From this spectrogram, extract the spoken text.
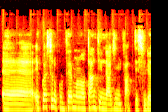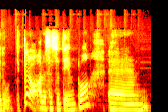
eh, e questo lo confermano tante indagini fatte sugli adulti. Però allo stesso tempo ehm,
